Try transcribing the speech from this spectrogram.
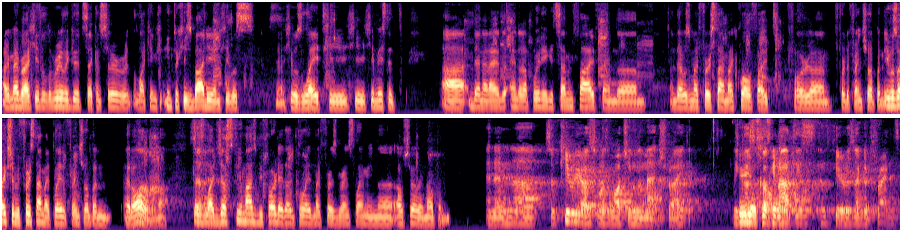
I remember I hit a really good second serve like in, into his body, and he was know, he was late. He he, he missed it. Uh, then I ended up winning it seven five, and um, and that was my first time I qualified for um, for the French Open. It was actually the first time I played the French Open at all. You know, because like just a few months before that, I played my first Grand Slam in uh, Australian Open. And then, uh, so Kyrgios was watching the match, right? Because Kokkinakis and Kyrgios are good friends.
